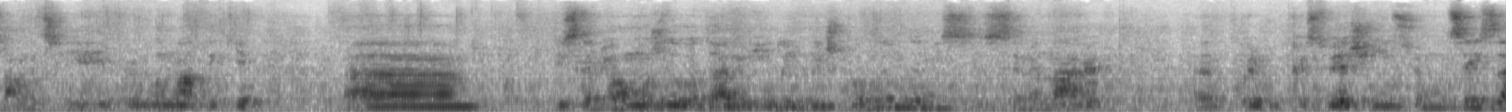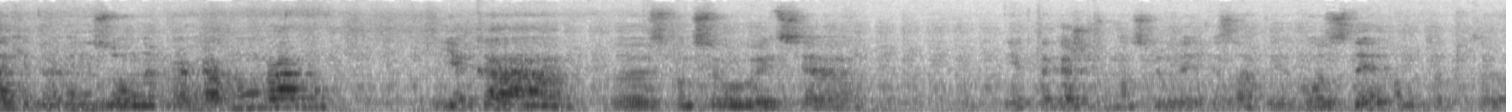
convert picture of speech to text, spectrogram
саме цієї проблематики. Е, Після нього, можливо, далі будуть більш поглиблені семінари, е, присвячені цьому. Цей захід організований програмною Рада, яка е, спонсорується, як то кажуть, у нас люблять казати, Госдепом, тобто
